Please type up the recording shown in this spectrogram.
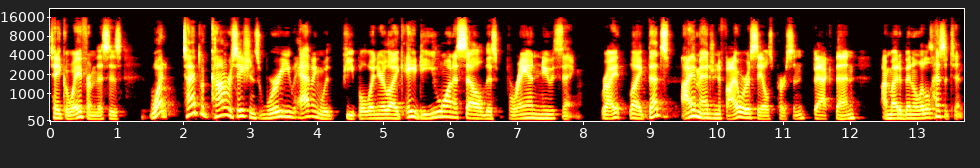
take away from this is what type of conversations were you having with people when you're like, hey, do you want to sell this brand new thing? Right? Like, that's, I imagine if I were a salesperson back then, I might have been a little hesitant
